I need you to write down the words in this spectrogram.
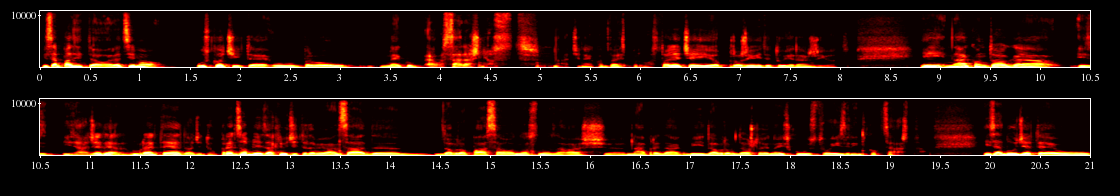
I sad pazite ovo, recimo uskočite u prvu neku, evo, sadašnjost, znači neko 21. stoljeće i proživite tu jedan život. I nakon toga iz, izađete, umrete, dođete u predsoblje i zaključite da bi vam sad e, dobro pasao, odnosno za vaš e, napredak bi dobro došlo jedno iskustvo iz Rimskog carstva. I sad uđete u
